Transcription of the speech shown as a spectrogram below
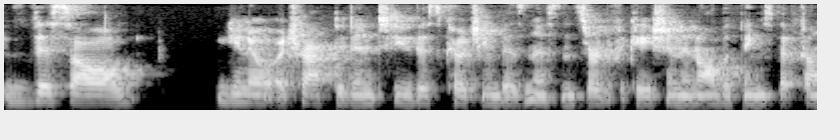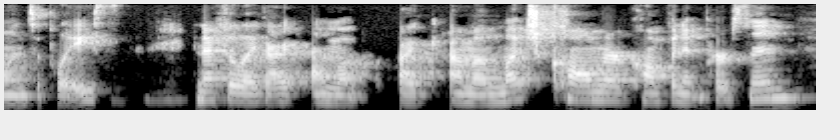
this all you know, attracted into this coaching business and certification and all the things that fell into place. And I feel like I, I'm a I, I'm a much calmer, confident person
